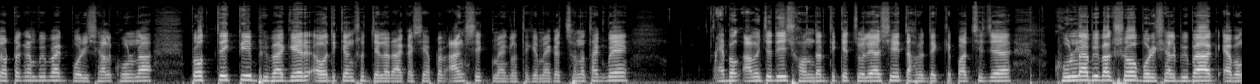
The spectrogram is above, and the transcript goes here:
চট্টগ্রাম বিভাগ, বরিশাল, খুলনা প্রত্যেকটি বিভাগের অধিকাংশ জেলার আকাশে আপনার আংশিক মেঘলা থেকে মেঘাচ্ছন্ন থাকবে। এবং আমি যদি সন্ধ্যার দিকে চলে আসি, তাহলে দেখতে পাচ্ছি যে খুলনা বিভাগ সহ বরিশাল বিভাগ এবং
